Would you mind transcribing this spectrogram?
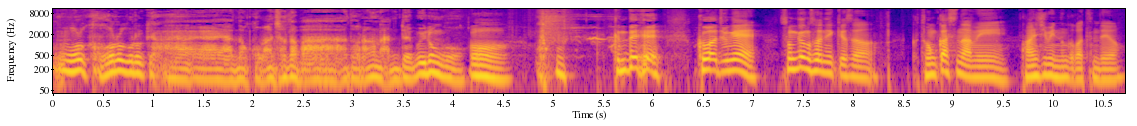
뭘 그거를 그렇게 아, 야, 야, 너 그만 쳐다봐. 너랑은 안 돼. 뭐 이런 거. 어. 근데 그 와중에 송경선님께서 그 돈가스 남이 관심 있는 것 같은데요.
